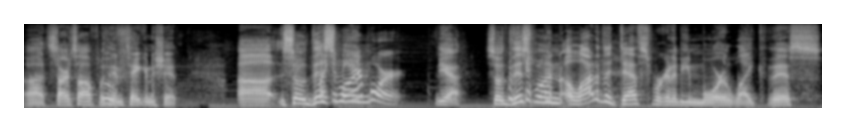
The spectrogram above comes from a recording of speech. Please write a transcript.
Uh, it starts off with him taking a shit. Uh, so this like one, airport. yeah. So this one, a lot of the deaths were going to be more like this,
